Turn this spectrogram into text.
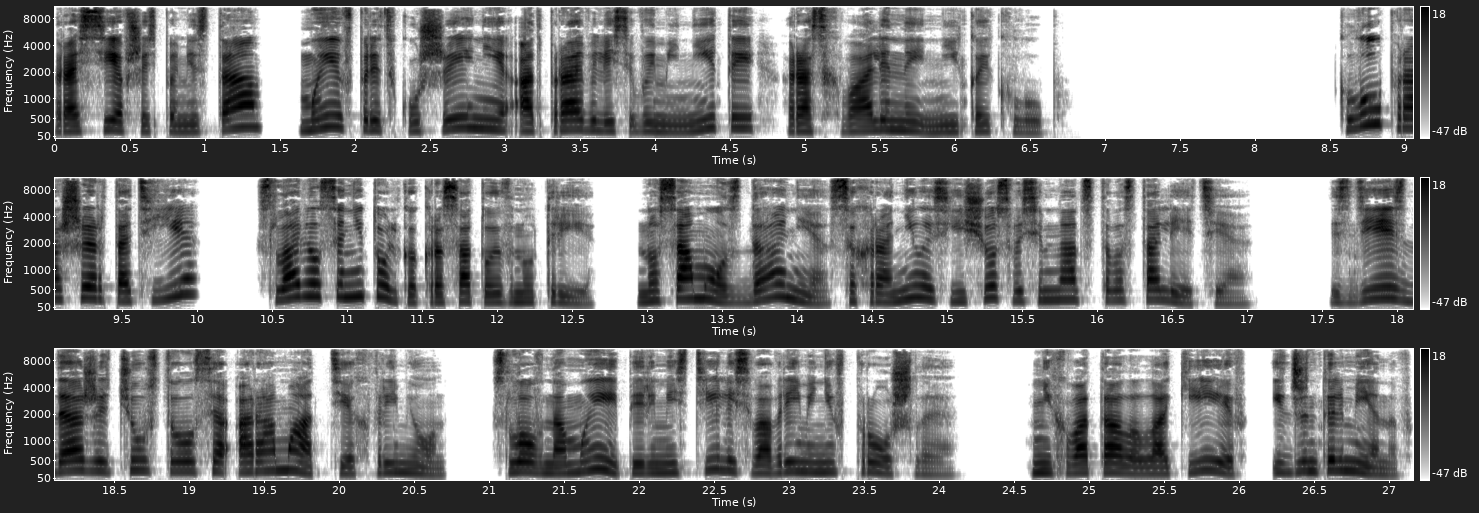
Рассевшись по местам, мы в предвкушении отправились в именитый, расхваленный Никой клуб. Клуб Рошер Татье славился не только красотой внутри, но само здание сохранилось еще с XVIII столетия. Здесь даже чувствовался аромат тех времен, словно мы переместились во времени в прошлое. Не хватало лакеев и джентльменов,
